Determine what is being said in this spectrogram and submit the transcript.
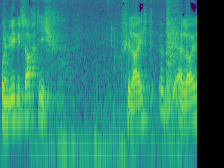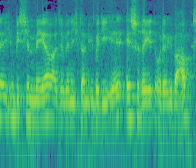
Und wie gesagt, ich Vielleicht erläutere ich ein bisschen mehr, also wenn ich dann über die S rede oder überhaupt,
